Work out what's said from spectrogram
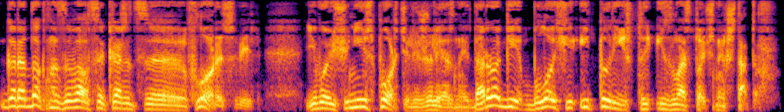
Городок назывался, кажется, Флоресвиль. Его еще не испортили железные дороги, блохи и туристы из восточных штатов.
